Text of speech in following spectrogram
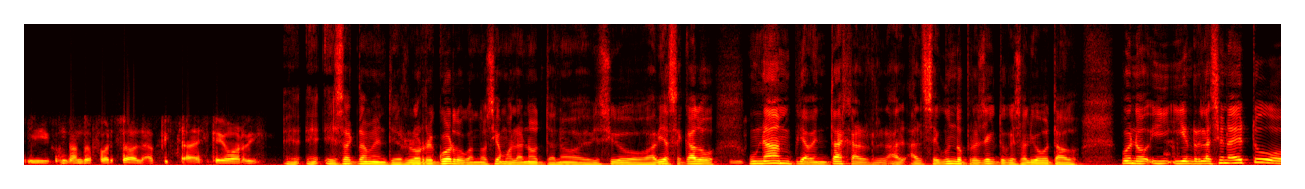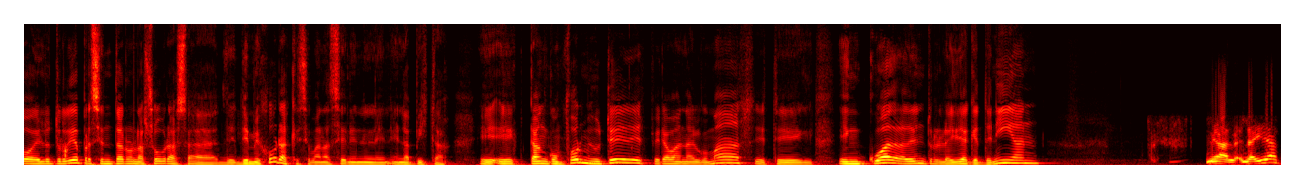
y con tanto esfuerzo la pista de skateboarding. Eh, eh, exactamente, lo recuerdo cuando hacíamos la nota, ¿no? Había, sido, había sacado una amplia ventaja al, segundo proyecto que salió votado. Bueno, y, en relación a esto, el otro día presentaron las obras ah, de, mejoras que se van a hacer en, la pista. Eh, ¿Están conformes ustedes? ¿Esperaban algo más? Este, ¿Encuadra dentro de la idea que tenían? Mira, la idea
